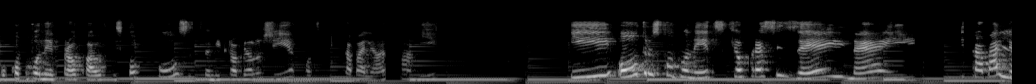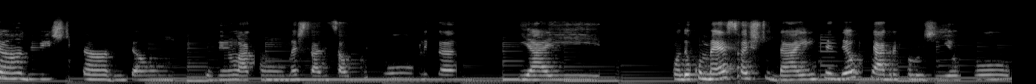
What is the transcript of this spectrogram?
O componente para o qual eu fiz concurso foi microbiologia, continuo trabalhando com a mim, e outros componentes que eu precisei, né, trabalhando e estudando. Então, eu venho lá com mestrado em saúde pública, e aí, quando eu começo a estudar e a entender o que é agroecologia, eu vou,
